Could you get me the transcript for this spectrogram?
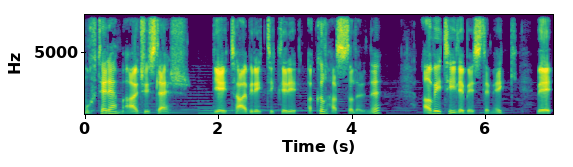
muhterem acizler diye tabir ettikleri akıl hastalarını avetiyle beslemek ve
